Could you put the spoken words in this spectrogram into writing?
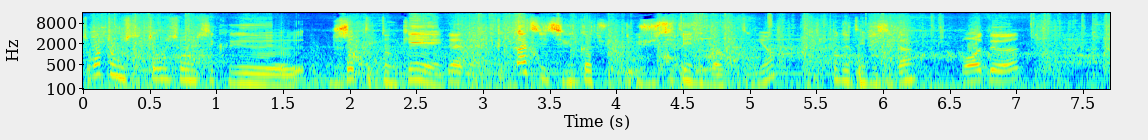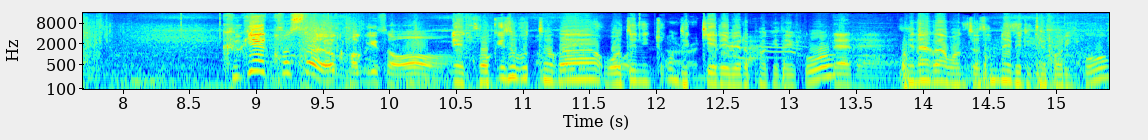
조금 조금씩 조금씩 조금씩 그 누적됐던 게 네네. 끝까지 지금까지 유- 유지되어 있는 거거든요. 현재 데미지가. 뭐든. 그게 컸어요, 거기서. 네 거기서부터가 워든이 조금 늦게 레벨업하게 되고 네네. 세나가 먼저 3레벨이 돼버리고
